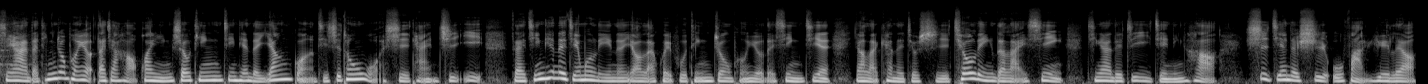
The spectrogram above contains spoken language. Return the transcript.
亲爱的听众朋友，大家好，欢迎收听今天的央广即时通，我是谭志毅。在今天的节目里呢，要来回复听众朋友的信件，要来看的就是秋玲的来信。亲爱的志毅姐，您好，世间的事无法预料，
